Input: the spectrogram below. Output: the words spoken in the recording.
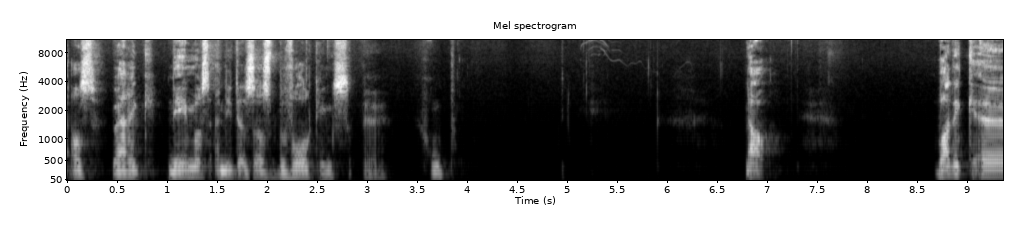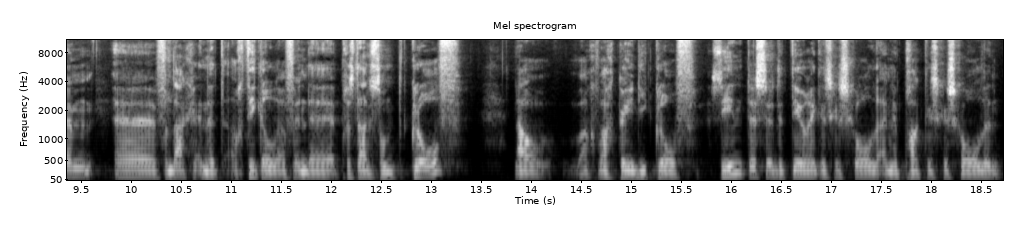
als werknemers en niet als, als bevolkingsgroep. Nou, wat ik ehm, eh, vandaag in het artikel of in de presentatie stond kloof. Nou, waar, kun je die kloof zien tussen de theoretisch geschoolden en de praktisch geschoolden?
